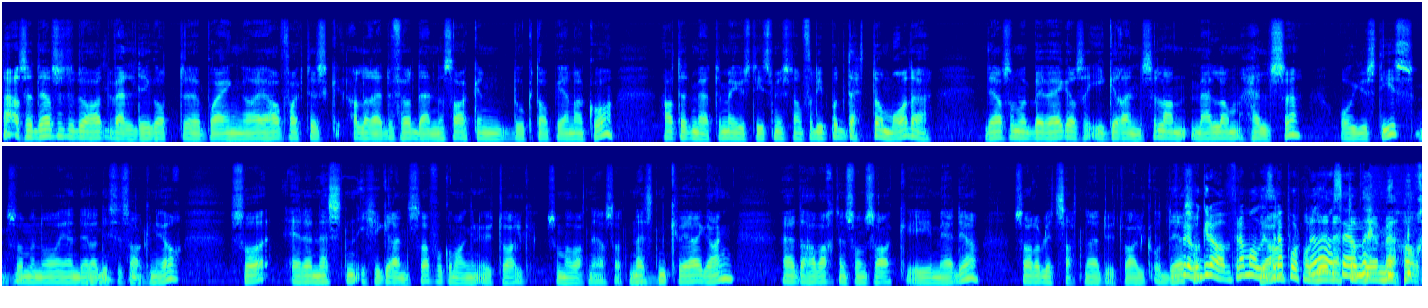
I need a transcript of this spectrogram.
Nei, altså Der syns jeg du har et veldig godt uh, poeng. og Jeg har faktisk allerede før denne saken dukket opp i NRK, hatt et møte med justisministeren. fordi på dette området, der som vi beveger oss i grenseland mellom helse og justis, som vi nå i en del av disse sakene gjør, så er det nesten ikke grenser for hvor mange utvalg som har vært nedsatt. Nesten hver gang eh, det har vært en sånn sak i media, så har det blitt satt ned et utvalg. Og det Prøve å grave fram alle disse ja, rapportene? Og det er nettopp det vi har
